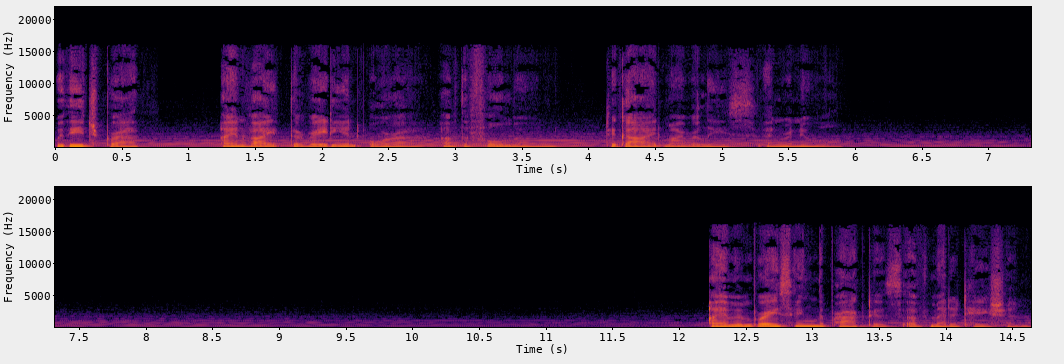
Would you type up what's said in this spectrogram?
With each breath, I invite the radiant aura of the full moon to guide my release and renewal. I am embracing the practice of meditation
